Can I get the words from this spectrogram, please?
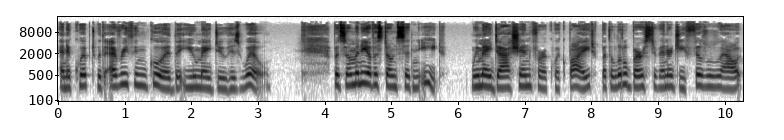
and equipped with everything good that you may do His will. But so many of us don't sit and eat. We may dash in for a quick bite, but the little burst of energy fizzles out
